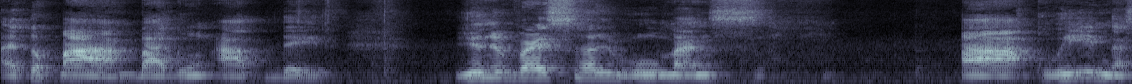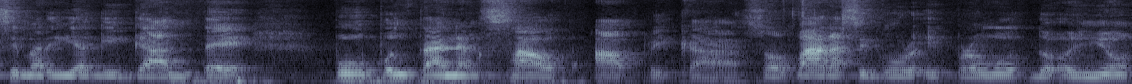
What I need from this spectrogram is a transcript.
ito pa, bagong update. Universal Women's ah, queen na si Maria Gigante pupunta ng South Africa. So para siguro i-promote doon yung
